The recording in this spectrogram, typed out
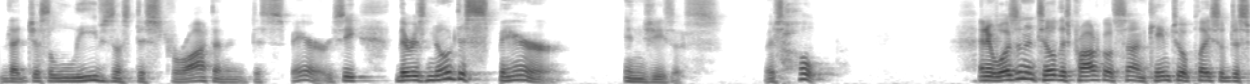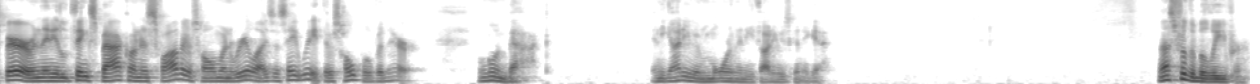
that just leaves us distraught and in despair. You see, there is no despair in Jesus. There's hope. And it wasn't until this prodigal son came to a place of despair and then he thinks back on his father's home and realizes, hey, wait, there's hope over there. I'm going back. And he got even more than he thought he was going to get. That's for the believer.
